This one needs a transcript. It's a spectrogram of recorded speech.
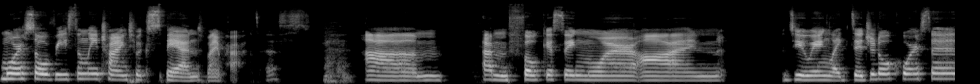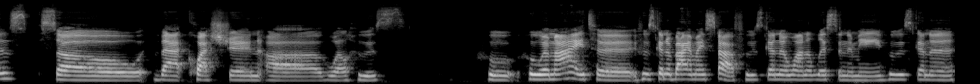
more so recently trying to expand my practice. Um, I'm focusing more on doing like digital courses. So that question of, well, who's who who am I to who's going to buy my stuff? Who's going to want to listen to me? Who's going to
